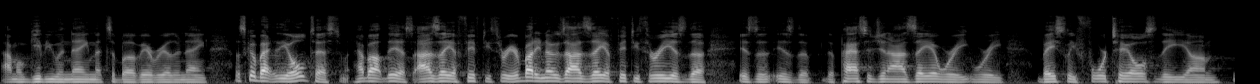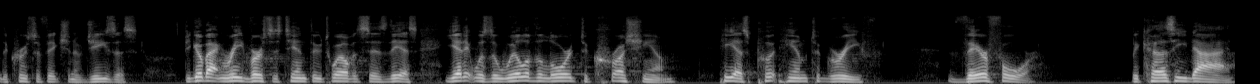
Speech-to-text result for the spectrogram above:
I'm going to give you a name that's above every other name. Let's go back to the Old Testament. How about this? Isaiah 53. Everybody knows Isaiah 53 is the, is the, is the, the passage in Isaiah where he, where he basically foretells the, um, the crucifixion of Jesus. If you go back and read verses 10 through 12, it says this Yet it was the will of the Lord to crush him, he has put him to grief. Therefore, because he died,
